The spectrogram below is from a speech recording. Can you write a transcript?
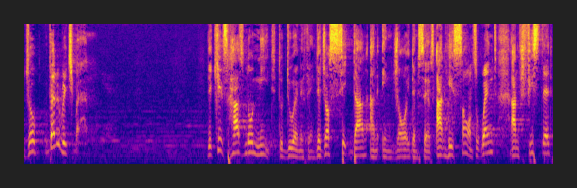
Job, very rich man. The kids has no need to do anything. They just sit down and enjoy themselves. And his sons went and feasted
